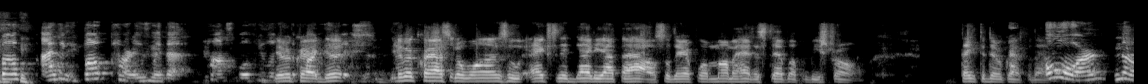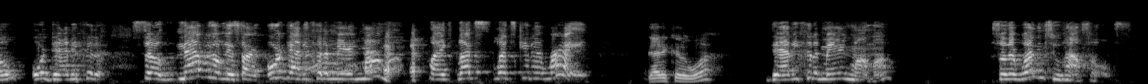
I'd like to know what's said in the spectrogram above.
both. I think both parties made that possible. If you look Democrat, at the de- Democrats are the ones who exited Daddy out the house, so therefore Mama had to step up and be strong. Thank the Democrats for that. Or no, or Daddy could have. So now we're gonna get started. Or Daddy could have married Mama. like let's let's get it right. Daddy could have what? Daddy could have married Mama. So there wasn't two households.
